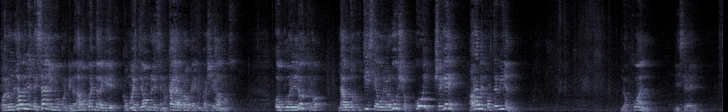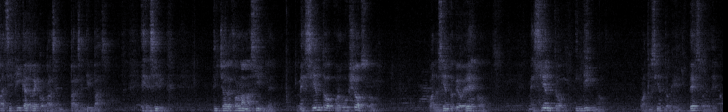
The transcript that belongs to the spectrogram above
Por un lado en el desánimo, porque nos damos cuenta de que como este hombre se nos cae la roca y nunca llegamos. O por el otro, la autojusticia o el orgullo. Uy, llegué, ahora me porté bien lo cual, dice él, falsifica el récord para, sentir paz. Es decir, dicho de forma más simple, me siento orgulloso cuando siento que obedezco, me siento indigno cuando siento que desobedezco.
